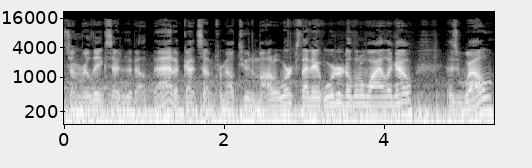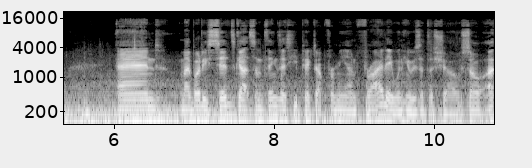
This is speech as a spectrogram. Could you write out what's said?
So I'm really excited about that. I've got something from Altoona Model Works that I ordered a little while ago as well. And my buddy Sid's got some things that he picked up for me on Friday when he was at the show. So I,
